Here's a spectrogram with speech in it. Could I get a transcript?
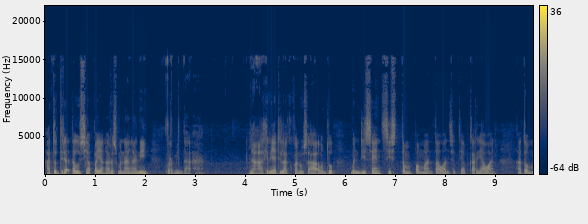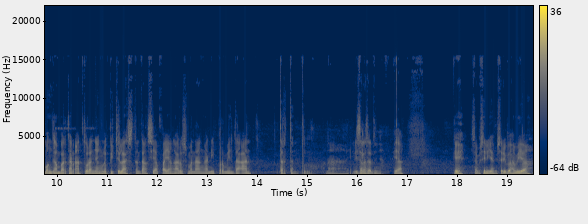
atau tidak tahu siapa yang harus menangani permintaan. Nah, akhirnya dilakukan usaha untuk mendesain sistem pemantauan setiap karyawan atau menggambarkan aturan yang lebih jelas tentang siapa yang harus menangani permintaan tertentu. Nah, ini salah satunya ya. Oke, sampai sini ya bisa dipahami ya.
